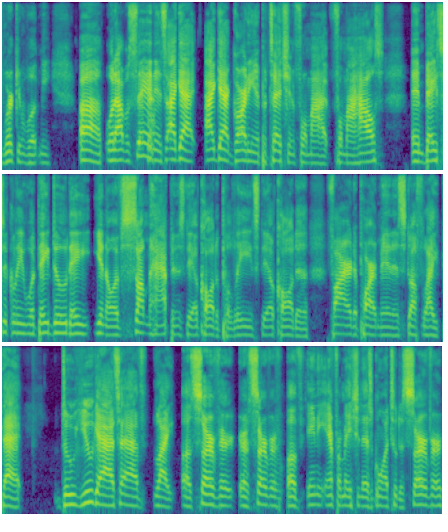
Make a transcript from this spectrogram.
working with me. Uh, what I was saying is, I got I got guardian protection for my for my house, and basically what they do, they you know, if something happens, they'll call the police, they'll call the fire department and stuff like that. Do you guys have like a server a server of any information that's going to the server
